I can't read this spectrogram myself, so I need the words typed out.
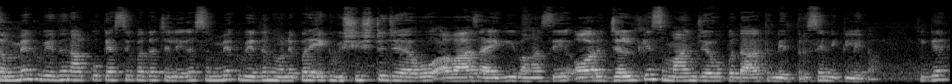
सम्यक वेदन आपको कैसे पता चलेगा? सम्यक वेदन होने पर एक विशिष्ट जो है वो आवाज़ आएगी वहाँ से और जल के समान जो है वो पदार्थ नेत्र से निकलेगा। ठीक है?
